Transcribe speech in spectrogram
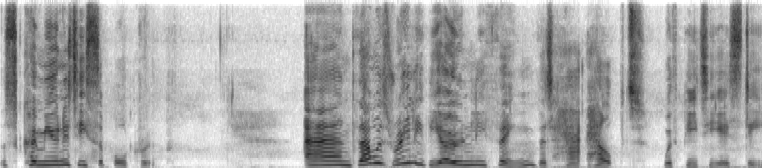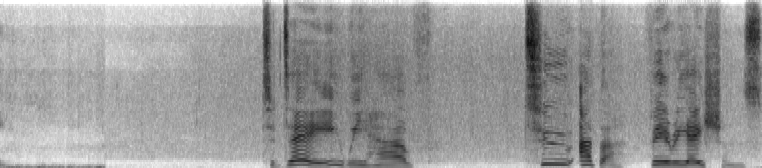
this community support group. And that was really the only thing that helped with PTSD. Today we have two other variations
